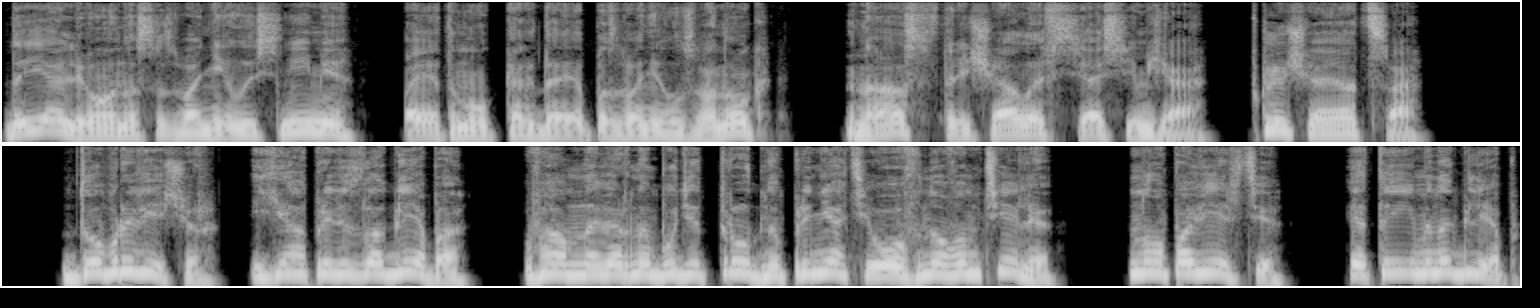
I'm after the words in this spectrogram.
Да и Алена созвонилась с ними, поэтому, когда я позвонил в звонок, нас встречала вся семья, включая отца. «Добрый вечер. Я привезла Глеба. Вам, наверное, будет трудно принять его в новом теле, но поверьте, это именно Глеб,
